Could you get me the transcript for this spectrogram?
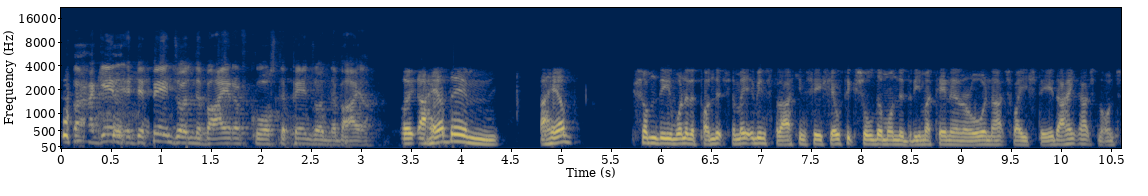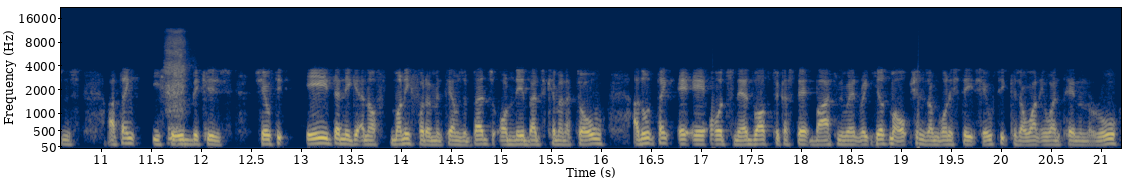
but again, it depends on the buyer, of course. Depends on the buyer. Like I heard, um, I heard somebody, one of the pundits, it might have been Strachan, say Celtic sold him on the dream of 10 in a row and that's why he stayed. I think that's nonsense. I think he stayed because Celtic, A, didn't get enough money for him in terms of bids or no bids come in at all. I don't think uh, uh, Odsonne Edouards took a step back and went, right, here's my options. I'm going to stay at Celtic because I want to win 10 in a row.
